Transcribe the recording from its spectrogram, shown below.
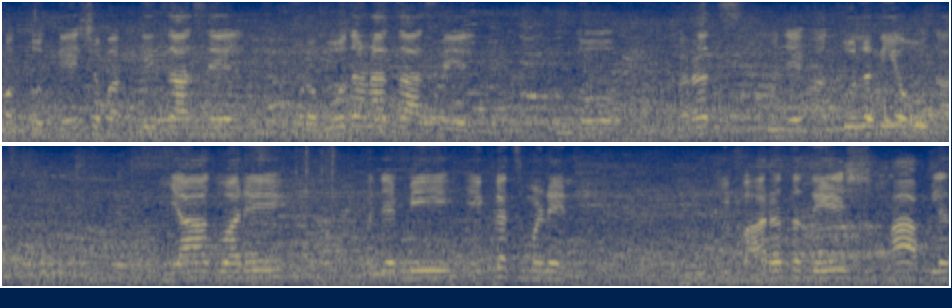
मग तो देशभक्तीचा असेल प्रबोधनाचा असेल तो खरंच म्हणजे अतुलनीय होता. याद्वारे म्हणजे मी एकच म्हणेन की भारत देश हा आपल्या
